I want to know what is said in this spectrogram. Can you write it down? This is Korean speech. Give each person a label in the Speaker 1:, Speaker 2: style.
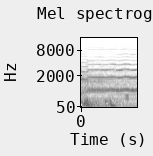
Speaker 1: Thank you.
